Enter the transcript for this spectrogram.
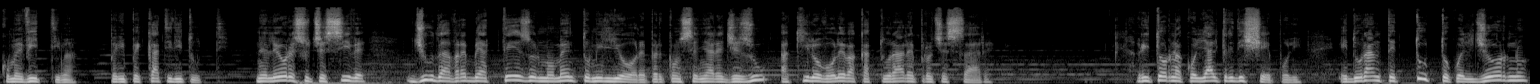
come vittima per i peccati di tutti. Nelle ore successive Giuda avrebbe atteso il momento migliore per consegnare Gesù a chi lo voleva catturare e processare. Ritorna con gli altri discepoli e durante tutto quel giorno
